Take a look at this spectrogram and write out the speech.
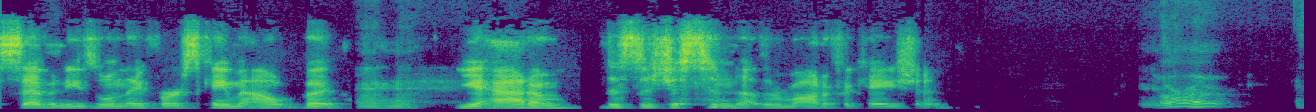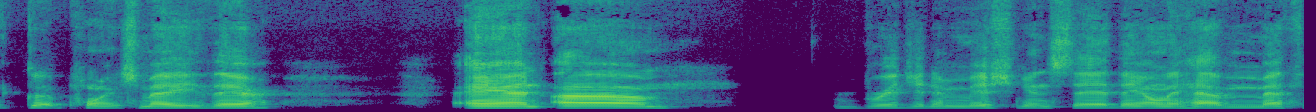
70s when they first came out but Mm-hmm. you had them this is just another modification All right. Good points made there. And um, Bridget in Michigan said they only have meth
